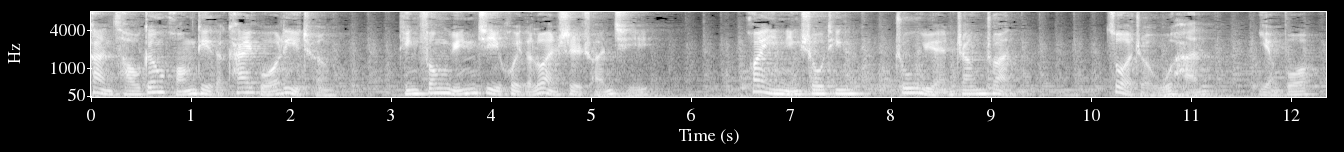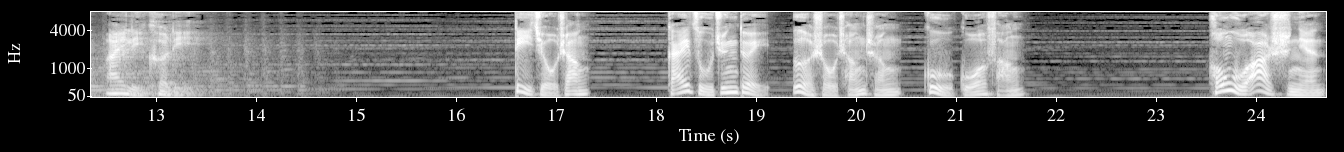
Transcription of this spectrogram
看草根皇帝的开国历程，听风云际会的乱世传奇。欢迎您收听《朱元璋传》，作者吴晗，演播埃里克里。第九章：改组军队，扼守长城，固国防。洪武二十年，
